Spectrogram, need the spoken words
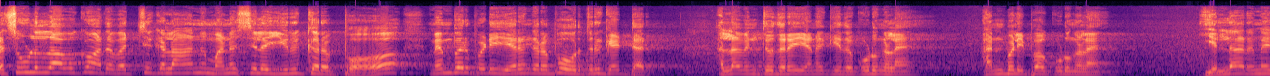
ரசூலுல்லாவுக்கும் அதை வச்சுக்கலான்னு மனசில் இருக்கிறப்போ மெம்பர் படி இறங்குறப்போ ஒருத்தர் கேட்டார். அல்லாவின் தூதரை எனக்கு இதை கொடுங்களேன். அன்பளிப்பாக கொடுங்களேன். எல்லாருமே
